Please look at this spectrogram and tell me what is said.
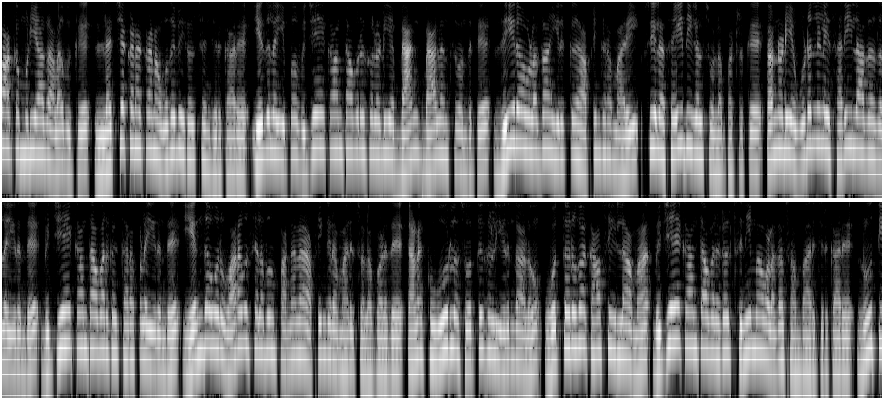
பார்க்க முடியாத அளவுக்கு லட்சக்கணக்கான உதவிகள் செஞ்சிருக்காரு. இதுல இப்போ விஜயகாந்த் அவர்களுடைய பேங்க் பேலன்ஸ் வந்துட்டு ஜீரோவுல தான் இருக்கு அப்படிங்கிற மாதிரி சில செய்திகள் சொல்லப்பட்டிருக்கு. தன்னுடைய உடல்நிலை சரியில்லாததுல இருந்து விஜயகாந்த் அவர்கள் தரப்புல இருந்து எந்த ஒரு வரவு செலவும் பண்ணல அப்படிங்கிற மாதிரி சொல்லப்படுது. தனக்கு ஊர்ல சொத்துகள் இருந்தாலும் ஒத்த ரூபா காசு இல்லாம விஜயகாந்த் அவர்கள் சினிமாவில தான் சம்பாரிச்சிருக்காரு. நூத்தி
